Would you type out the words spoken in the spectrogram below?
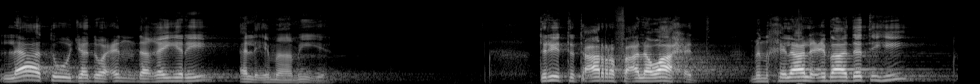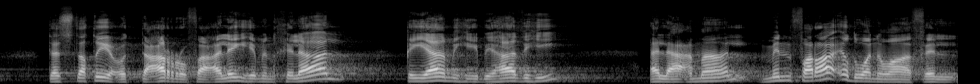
لا توجد عند غير الإمامية. تريد تتعرف على واحد من خلال عبادته؟ تستطيع التعرف عليه من خلال قيامه بهذه الأعمال من فرائض ونوافل.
